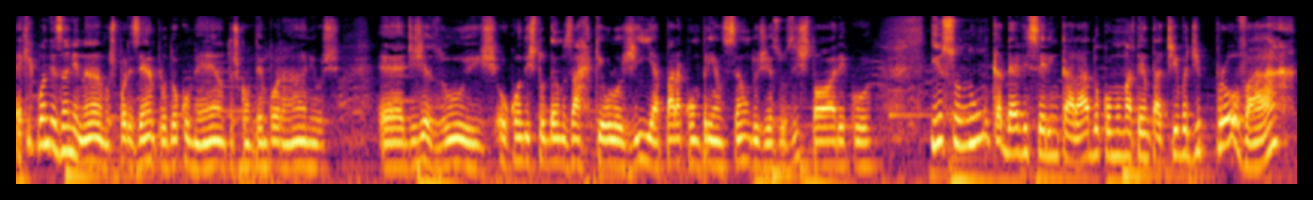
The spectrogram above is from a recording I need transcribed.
é que quando examinamos, por exemplo, documentos contemporâneos é, de Jesus, ou quando estudamos arqueologia para compreensão do Jesus histórico, isso nunca deve ser encarado como uma tentativa de provar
